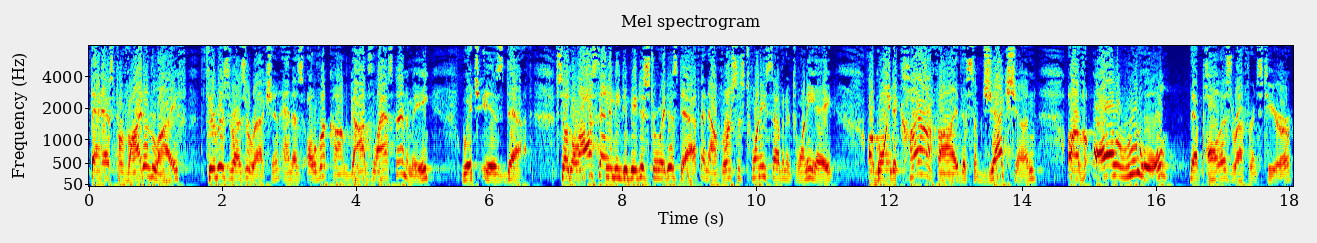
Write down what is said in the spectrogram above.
that has provided life through His resurrection and has overcome God's last enemy, which is death. So the last enemy to be destroyed is death, and now verses 27 and 28 are going to clarify the subjection of all rule that Paul has referenced here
